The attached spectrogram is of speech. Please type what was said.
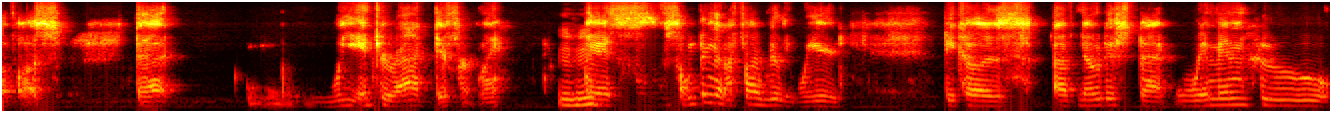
of us, that we interact differently. Mm-hmm. It's something that I find really weird because I've noticed that women who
